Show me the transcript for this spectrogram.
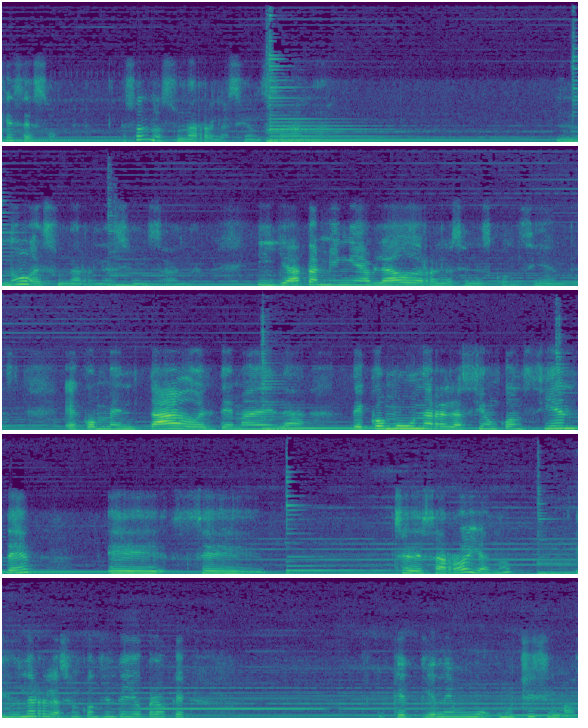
¿Qué es eso? Eso no es una relación sana. No es una relación sana. Y ya también he hablado de relaciones conscientes. He comentado el tema de, la, de cómo una relación consciente eh, se, se desarrolla, ¿no? Y una relación consciente yo creo que que tiene muchísimas,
